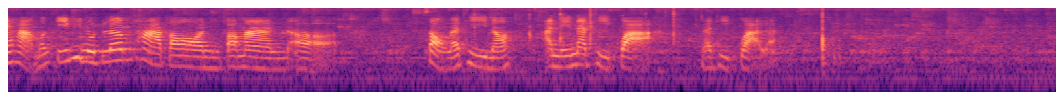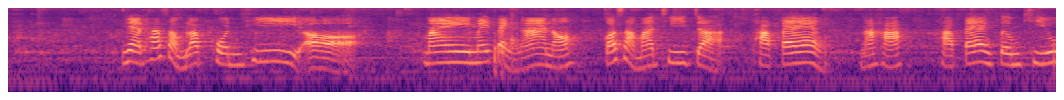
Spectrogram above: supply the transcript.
เนี่ยค่ะ เมื่อกี้พี่นุชเริ่มทาตอนประมาณสองนาทีเนาะ อันนี้นาทีกว่า นาทีกว่าล้วเนี่ยถ้าสำหรับคนที่ไม่ไม่แต่งหน้าเนาะ ก็สามารถที่จะทาแป้งนะคะ ทาแป้งเติมคิ้ว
